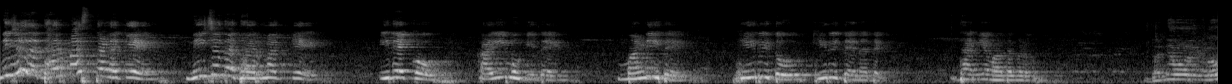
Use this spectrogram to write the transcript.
ನಿಜದ ಧರ್ಮಸ್ಥಳಕ್ಕೆ, ನಿಜದ ಧರ್ಮಕ್ಕೆ ಇದಕ್ಕೋ ಕೈ ಮುಗಿದೆ, ಮಣಿದೆ, ಹಿರಿದು ಕಿರಿದೆನದೆ. ಧನ್ಯವಾದಗಳು. ಧನ್ಯವಾದಗಳು.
